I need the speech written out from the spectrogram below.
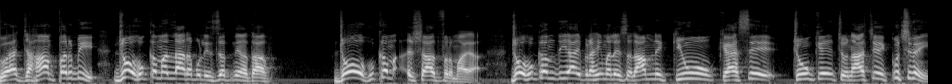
گویا جہاں پر بھی جو حکم اللہ رب العزت نے عطا جو حکم ارشاد فرمایا، جو حکم دیا ابراہیم علیہ السلام نے، کیوں، کیسے، چونکہ، چنانچہ کچھ نہیں،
